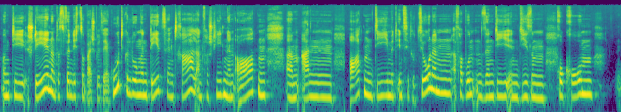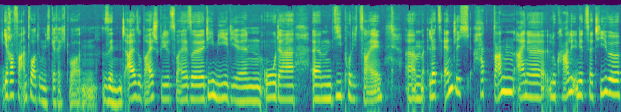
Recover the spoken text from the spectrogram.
Und die stehen, und das finde ich zum Beispiel sehr gut gelungen, dezentral an verschiedenen Orten, ähm, an Orten, die mit Institutionen verbunden verbunden sind, die in diesem Programm ihrer Verantwortung nicht gerecht worden sind. Also beispielsweise die Medien oder ähm, die Polizei. Ähm, letztendlich hat dann eine lokale Initiative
